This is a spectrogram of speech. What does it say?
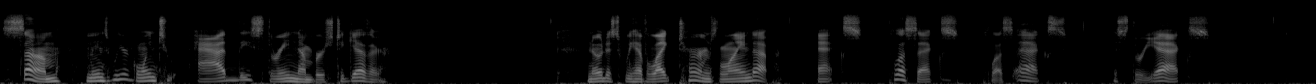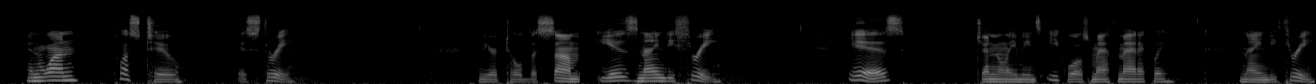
Sum means we are going to add these three numbers together. Notice we have like terms lined up. x plus x plus x is 3x, and 1 plus 2 is 3. We are told the sum is 93. Is generally means equals mathematically 93.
